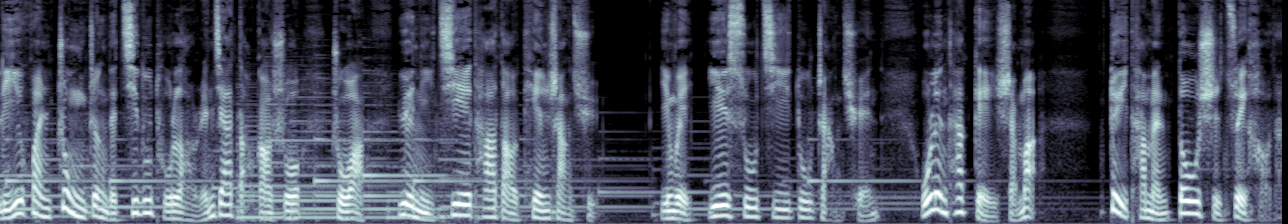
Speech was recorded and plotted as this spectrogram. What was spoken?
罹患重症的基督徒老人家祷告说：“主啊，愿你接他到天上去，因为耶稣基督掌权。”无论他给什么，对他们都是最好的。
